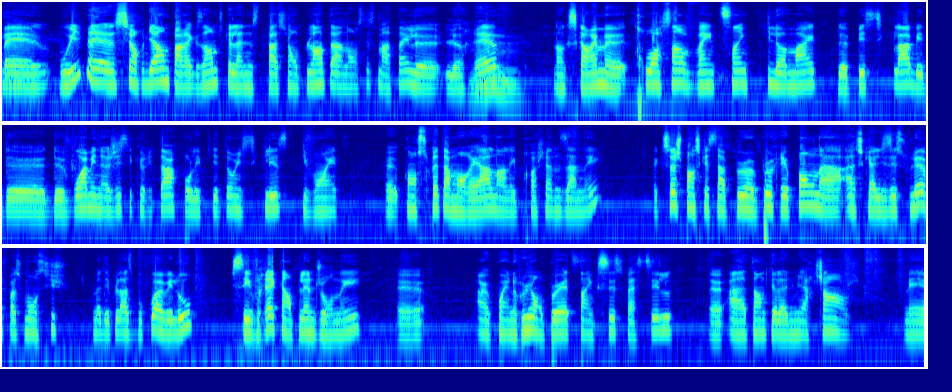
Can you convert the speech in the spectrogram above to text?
Ben, oui, mais si on regarde, par exemple, ce que l'administration Plante a annoncé ce matin, le, le rêve, hmm. Donc, c'est quand même 325 euh, km de pistes cyclables et de, voies aménagées sécuritaires pour les piétons et cyclistes qui vont être euh, construites à Montréal dans les prochaines années. Fait ça, je pense que ça peut un peu répondre à, ce qu'Alizé soulève, parce que moi aussi, je me déplace beaucoup à vélo. C'est vrai qu'en pleine journée, euh, à un coin de rue, on peut être 5-6 facile à attendre que la lumière change. Mais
